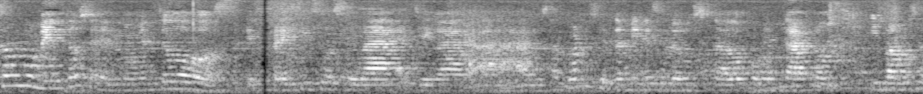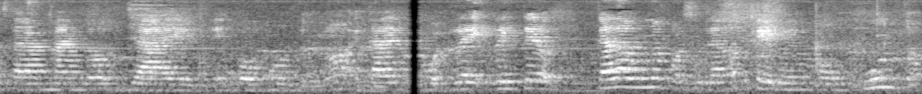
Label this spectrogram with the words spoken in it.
son momentos, en momentos precisos se va a llegar a, los acuerdos, que también eso lo hemos estado comentando y vamos a estar armando ya en, conjunto, ¿no? Reitero, cada uno por su lado, pero en conjunto.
